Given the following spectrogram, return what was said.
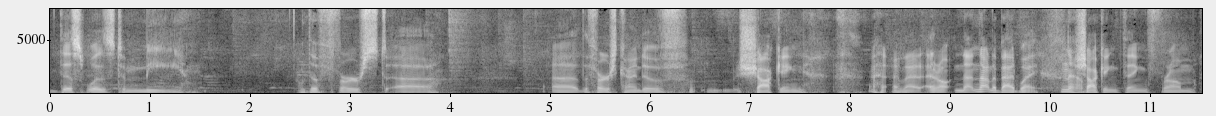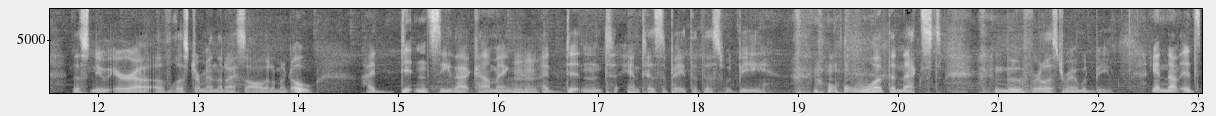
This was to me the first, uh, uh, the first kind of shocking, and I, I don't not, not in a bad way, no shocking thing from this new era of Listermann that I saw. That I'm like, oh, I didn't see that coming. Mhm. I didn't anticipate that this would be what the next move for Listermann would be. Yeah, not it's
